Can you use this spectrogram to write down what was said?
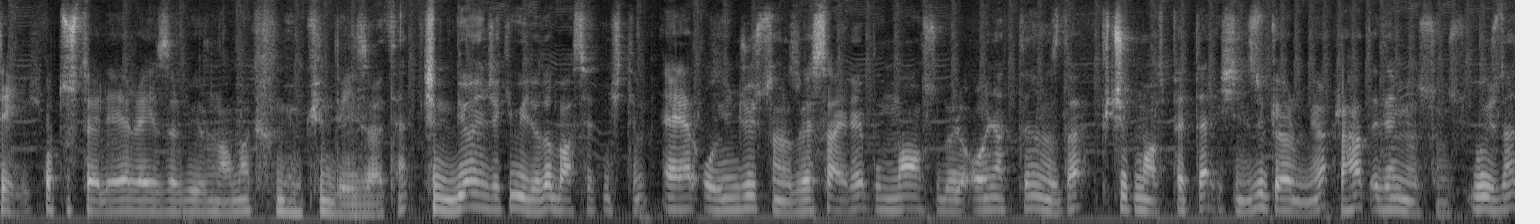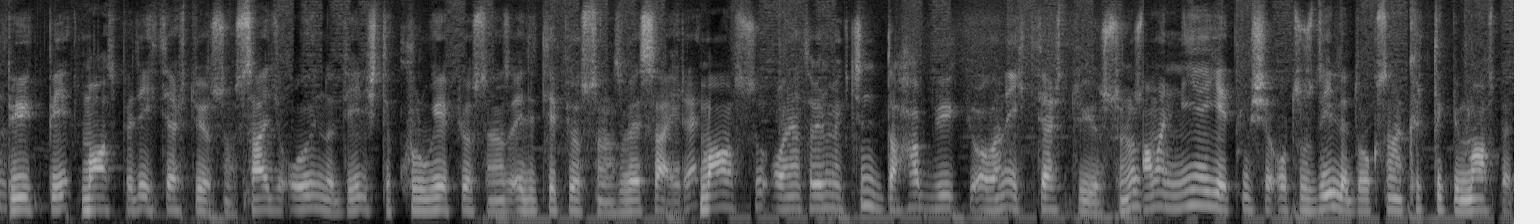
değil. 30 TL'ye Razer bir ürün almak mümkün değil zaten. Şimdi bir önceki videoda bahsetmiştim. Eğer oyuncuysanız vesaire bu mouse'u böyle oynattığınızda küçük mousepad'ler işinizi görmüyor. Rahat edemiyorsunuz. Bu yüzden büyük bir mousepad'e ihtiyaç duyuyorsunuz. Sadece oyunda değil işte kurgu yapıyorsanız, edit yapıyorsanız vesaire mouse'u oynatabilmek için daha büyük bir alana ihtiyaç duyuyorsunuz. Ama niye 70'e 30 değil de 90'a 40'lık bir mousepad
